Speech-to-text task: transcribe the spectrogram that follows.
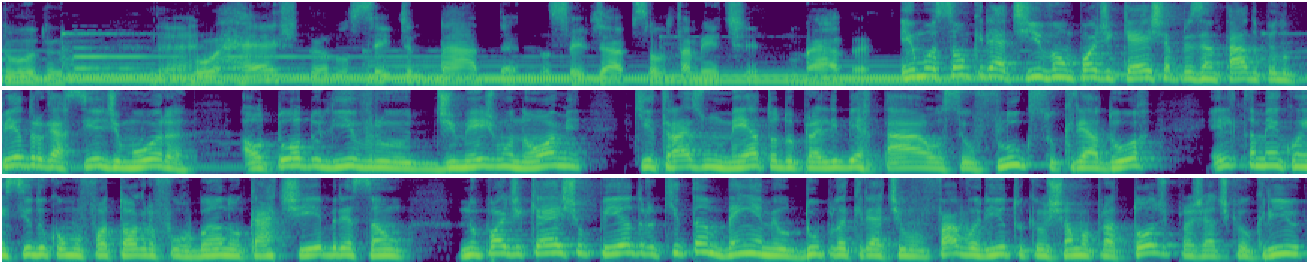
tudo. É. O resto eu não sei de nada, não sei de absolutamente nada. Emoção Criativa é um podcast apresentado pelo Pedro Garcia de Moura, autor do livro de mesmo nome, que traz um método para libertar o seu fluxo criador. Ele também é conhecido como fotógrafo urbano Cartier-Bresson. No podcast, o Pedro, que também é meu dupla criativo favorito, que eu chamo para todos os projetos que eu crio,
